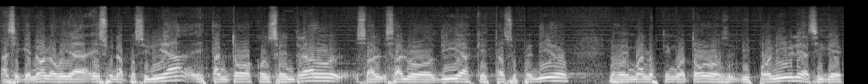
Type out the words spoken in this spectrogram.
así que no lo voy a, es una posibilidad, están todos concentrados, salvo días que está suspendido, los demás los tengo a todos disponibles, así que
